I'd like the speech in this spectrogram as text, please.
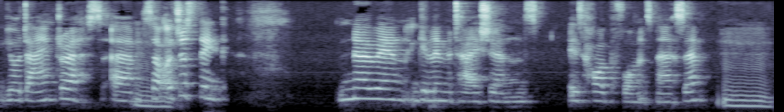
you're dangerous. Um, mm. So I just think knowing your limitations is high performance nursing mm.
